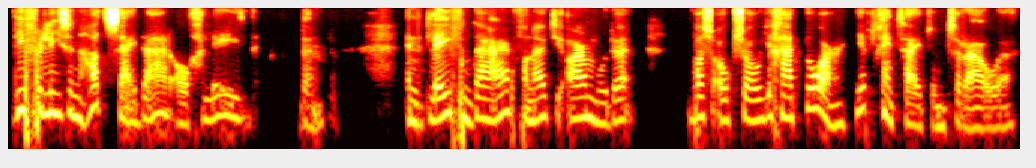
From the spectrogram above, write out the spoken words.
Die verliezen had zij daar al geleden. En het leven daar, vanuit die armoede, was ook zo, je gaat door. Je hebt geen tijd om te rouwen.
